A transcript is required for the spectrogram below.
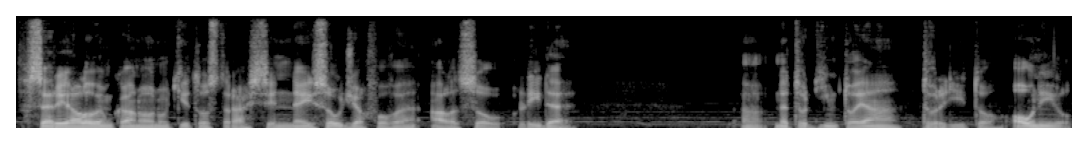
V seriálovém kanonu tito strážci nejsou Jaffové, ale jsou lidé. Netvrdím to já, tvrdí to O'Neill.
